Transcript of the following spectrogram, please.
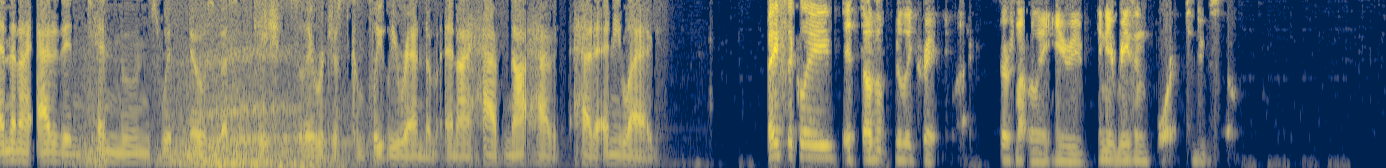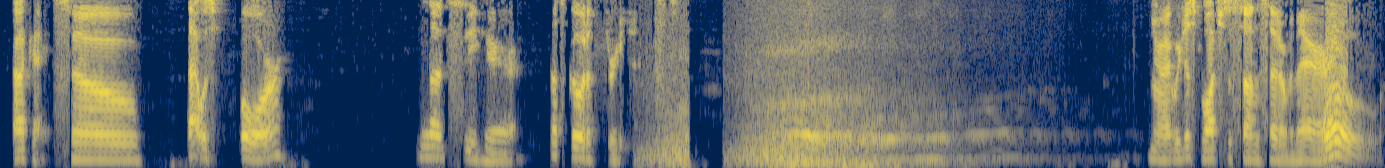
And then I added in ten moons with no specification, so they were just completely random, and I have not have, had any lag. basically, it doesn't really create any lag. There's not really any, any reason for it to do so. Okay, so that was four. Let's see here. Let's go to three next. Alright, we just watched the sunset over there. Whoa,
